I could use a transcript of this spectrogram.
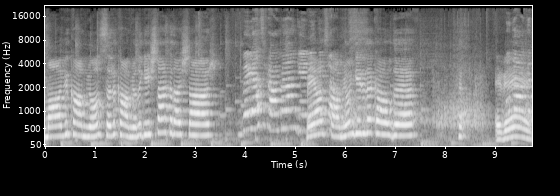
mavi kamyon sarı kamyonu geçti arkadaşlar. Beyaz kamyon geliyor. Beyaz kamyon geride kaldı. evet.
